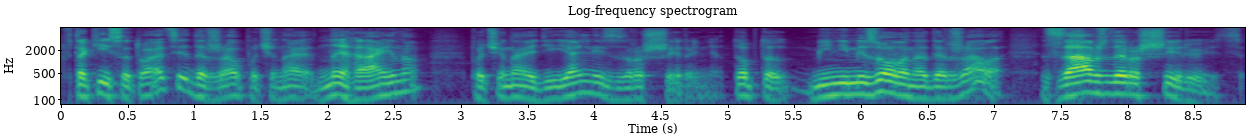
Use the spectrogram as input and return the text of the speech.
В такій ситуації держава починає негайно починає діяльність з розширення. Тобто мінімізована держава завжди розширюється.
